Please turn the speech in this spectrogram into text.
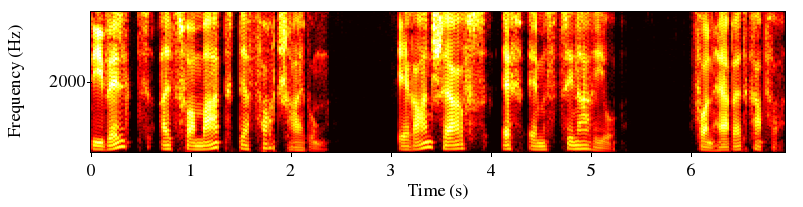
Die Welt als Format der Fortschreibung. Eran Scherfs FM-Szenario. Von Herbert Kapfer.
